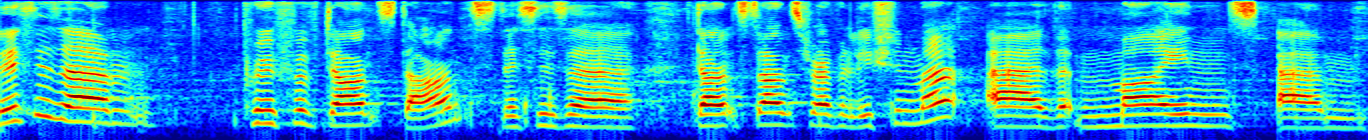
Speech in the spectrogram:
this is um, proof of Dance Dance. This is a Dance Dance Revolution map uh, that mines um,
